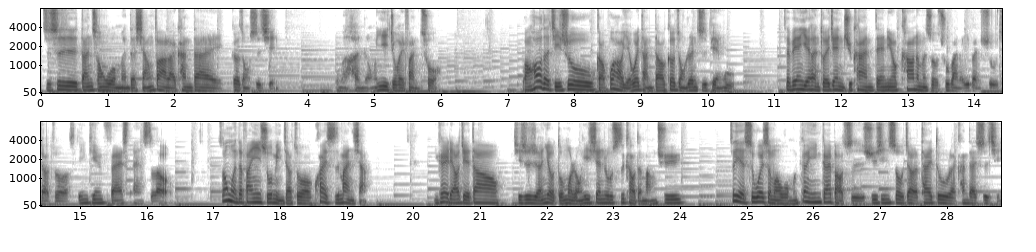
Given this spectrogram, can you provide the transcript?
只是单从我们的想法来看待各种事情，我们很容易就会犯错。往后的集数搞不好也会谈到各种认知偏误。这边也很推荐你去看 Daniel Kahneman 所出版的一本书，叫做《Thinking Fast and Slow》，中文的翻译书名叫做《快思慢想》。你可以了解到，其实人有多么容易陷入思考的盲区。这也是为什么我们更应该保持虚心受教的态度来看待事情，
